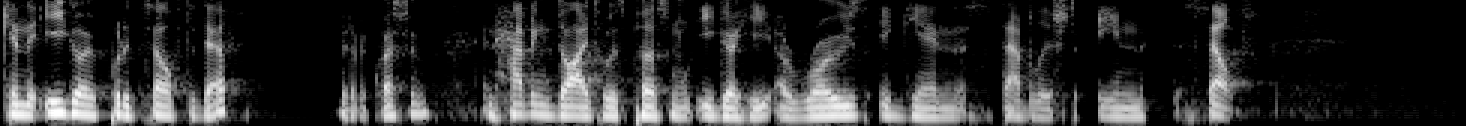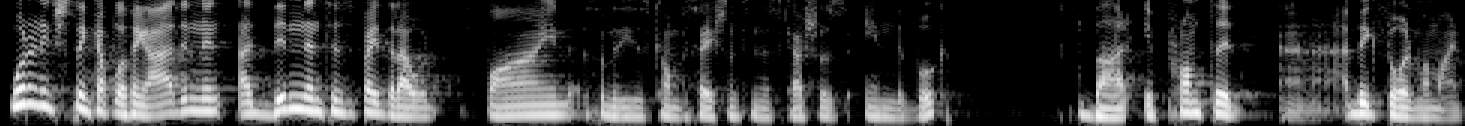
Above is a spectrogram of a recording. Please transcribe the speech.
Can the ego put itself to death? Bit of a question. And having died to his personal ego, he arose again, established in the self. What an interesting couple of things. I didn't I didn't anticipate that I would find some of these conversations and discussions in the book, but it prompted uh, a big thought in my mind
